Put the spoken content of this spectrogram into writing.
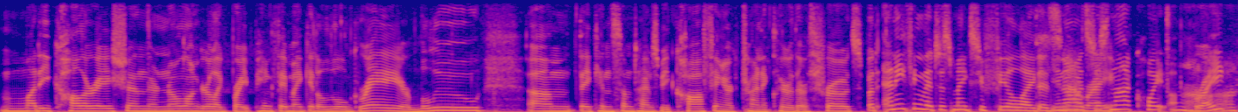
muddy coloration, they're no longer like bright pink. They might get a little gray or blue. Um, they can sometimes be coughing or trying to clear their throats. But anything that just makes you feel like That's you know it's just not quite right.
